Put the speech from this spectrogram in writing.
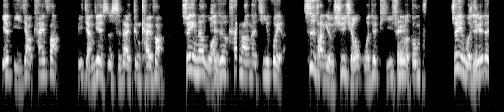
也比较开放，比蒋介石时代更开放，所以呢，我就看到那机会了，市场有需求，我就提出了供给，所以我觉得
